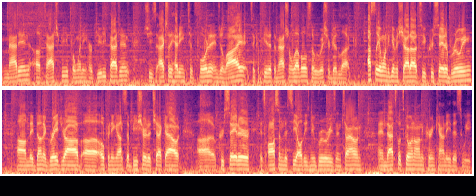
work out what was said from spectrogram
Madden of Tehachapi for winning her beauty pageant. She's actually heading to Florida in July to compete at the national level, so we wish her good luck. Lastly, I want to give a shout out to Crusader Brewing. Um, they've done a great job uh, opening up, so be sure to check out uh, Crusader. It's awesome to see all these new breweries in town, and that's what's going on in Kern County this week.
